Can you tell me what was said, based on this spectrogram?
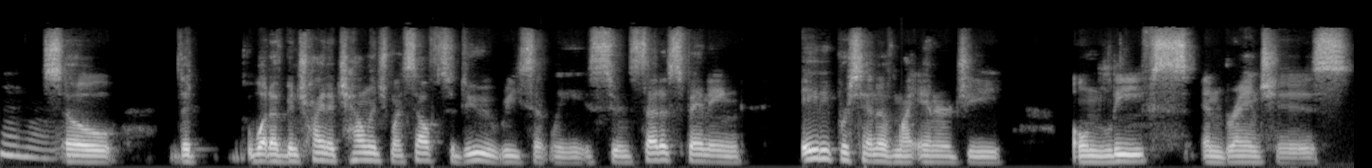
Mm-hmm. So the what I've been trying to challenge myself to do recently is to instead of spending 80% of my energy on leaves and branches,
